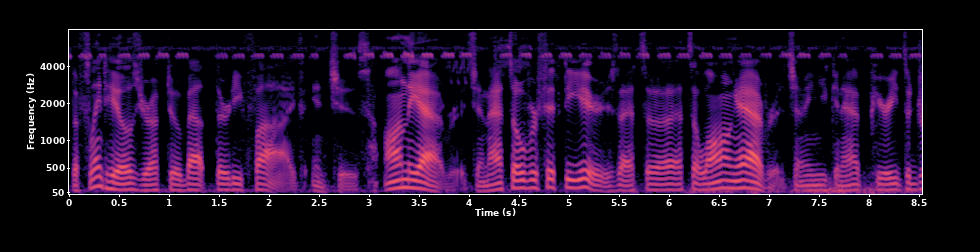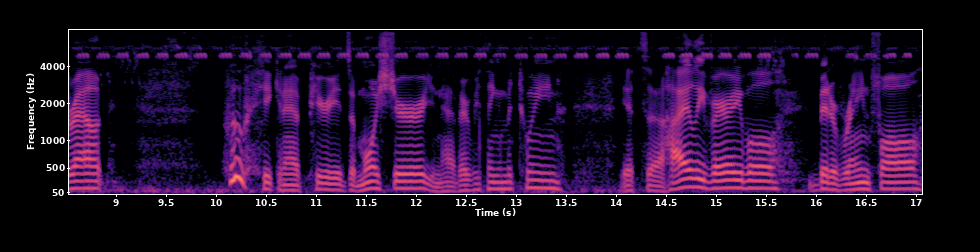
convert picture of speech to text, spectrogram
the Flint Hills, you're up to about 35 inches on the average, and that's over 50 years. That's a that's a long average. I mean, you can have periods of drought. Whew, you can have periods of moisture. You can have everything in between. It's a highly variable bit of rainfall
